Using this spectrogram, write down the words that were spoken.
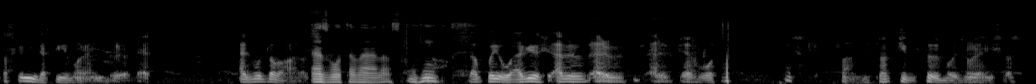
Azt mondja, mindenki van rendőröket. Ez volt a válasz. Ez volt a válasz. Uh-huh. De akkor jó, egész erő, erő, erősebb volt. És számított, ki fölbozni le is azt.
